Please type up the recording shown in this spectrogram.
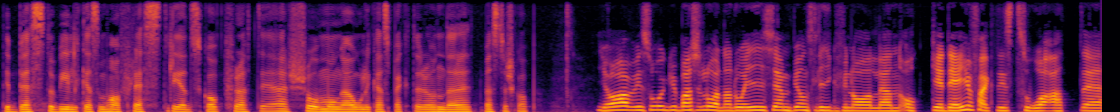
det bäst och vilka som har flest redskap för att det är så många olika aspekter under ett mästerskap. Ja, vi såg ju Barcelona då i Champions League-finalen och eh, det är ju faktiskt så att eh,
